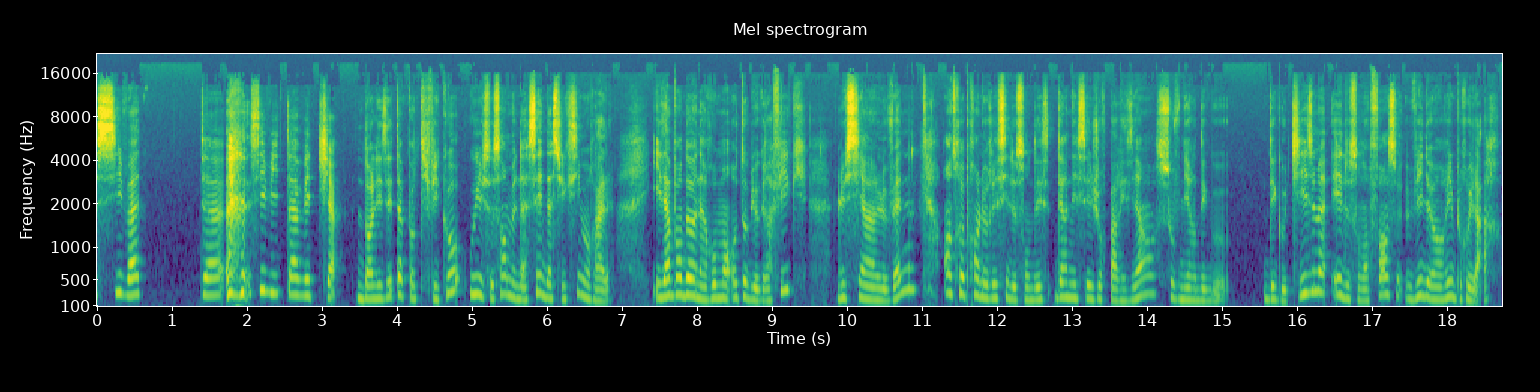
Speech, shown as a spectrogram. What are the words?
Civitavecchia, dans les États pontificaux, où il se sent menacé d'asphyxie morale. Il abandonne un roman autobiographique, Lucien Leven, entreprend le récit de son dernier séjour parisien, Souvenir d'égotisme, et de son enfance, Vie de Henri Brulard.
